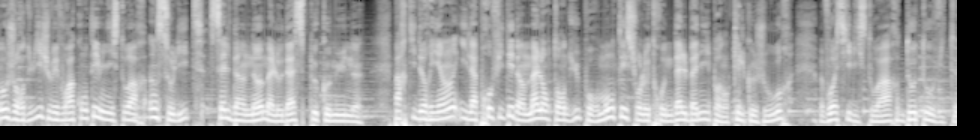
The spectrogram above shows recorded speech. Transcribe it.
Aujourd'hui, je vais vous raconter une histoire insolite, celle d'un homme à l'audace peu commune. Parti de rien, il a profité d'un malentendu pour monter sur le trône d'Albanie pendant quelques jours. Voici l'histoire d'Otto Witte.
